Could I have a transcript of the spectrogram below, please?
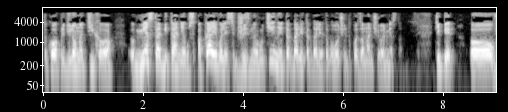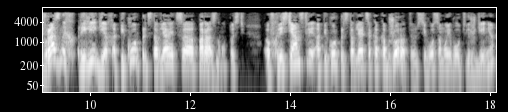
такого определенного тихого места обитания, успокаивались от жизненной рутины и так далее, и так далее. Это было очень такое заманчивое место. Теперь, э, в разных религиях Апикур представляется по-разному. То есть в христианстве Апикур представляется как обжора, то есть его, само его утверждение,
